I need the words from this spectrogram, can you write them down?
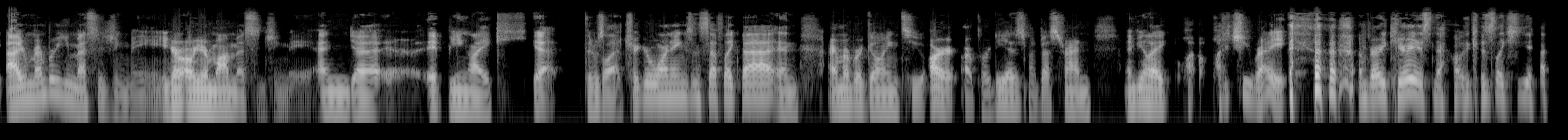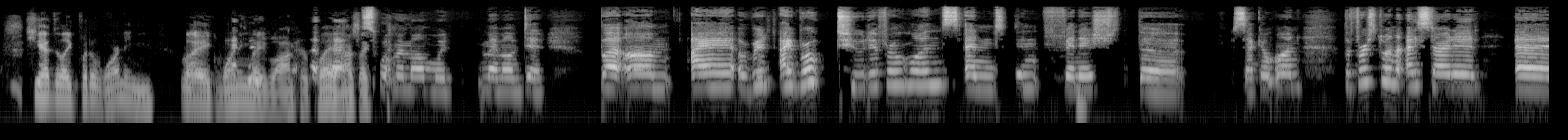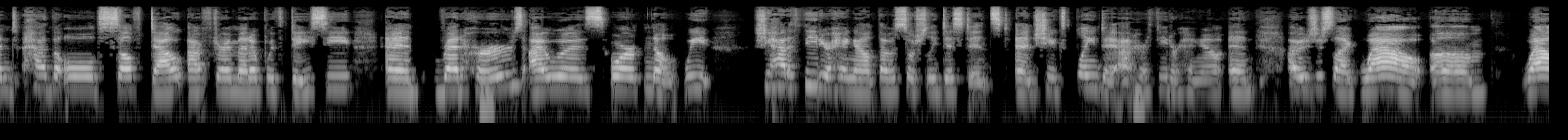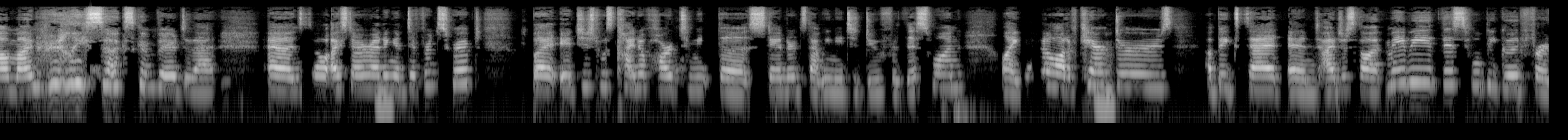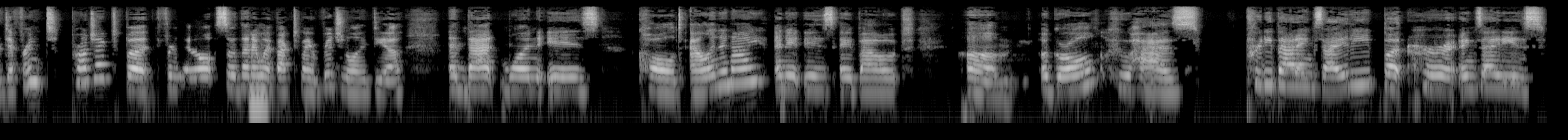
I remember you messaging me, your, or your mom messaging me, and uh, it being like, yeah, there was a lot of trigger warnings and stuff like that. And I remember going to Art, Art Pordias, my best friend, and being like, what, what did she write? I'm very curious now because like she she had to like put a warning like warning label on her play. And I was like, what my mom would my mom did. But um, I orig- I wrote two different ones and didn't finish the second one. The first one I started and had the old self doubt after I met up with Daisy and read hers. I was, or no, we, she had a theater hangout that was socially distanced and she explained it at her theater hangout. And I was just like, wow, um, wow, mine really sucks compared to that. And so I started writing a different script, but it just was kind of hard to meet the standards that we need to do for this one. Like, a lot of mm-hmm. characters. Mm-hmm a big set and I just thought maybe this will be good for a different project, but for now, so then I mm-hmm. went back to my original idea and that one is called Alan and I and it is about um, a girl who has pretty bad anxiety, but her anxiety is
